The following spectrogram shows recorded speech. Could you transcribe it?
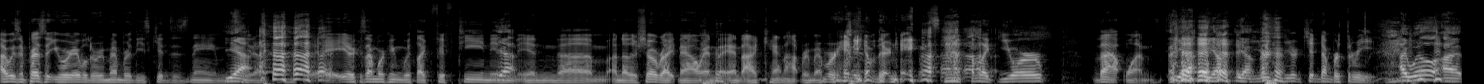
I was impressed that you were able to remember these kids' names. Yeah. you know, you know, because I'm working with like 15 in Yeah. in um, another show right now, and and I cannot remember any of their names. I'm like, you're that one. Yeah, yep, yep. you're, you're kid number three. I will. Uh,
